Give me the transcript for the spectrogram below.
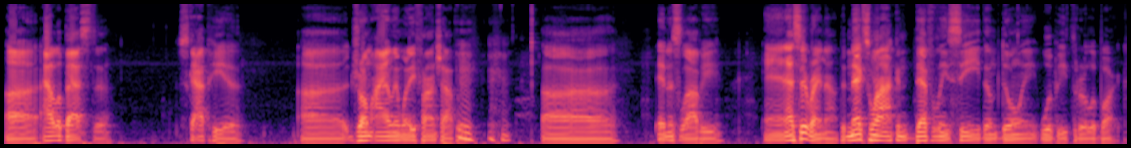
uh, Alabasta, Skypiea, uh, Drum Island when they find Chopper, Mm-hmm. uh, Enies Lobby, and that's it right now. The next one I can definitely see them doing would be Thriller Bark,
